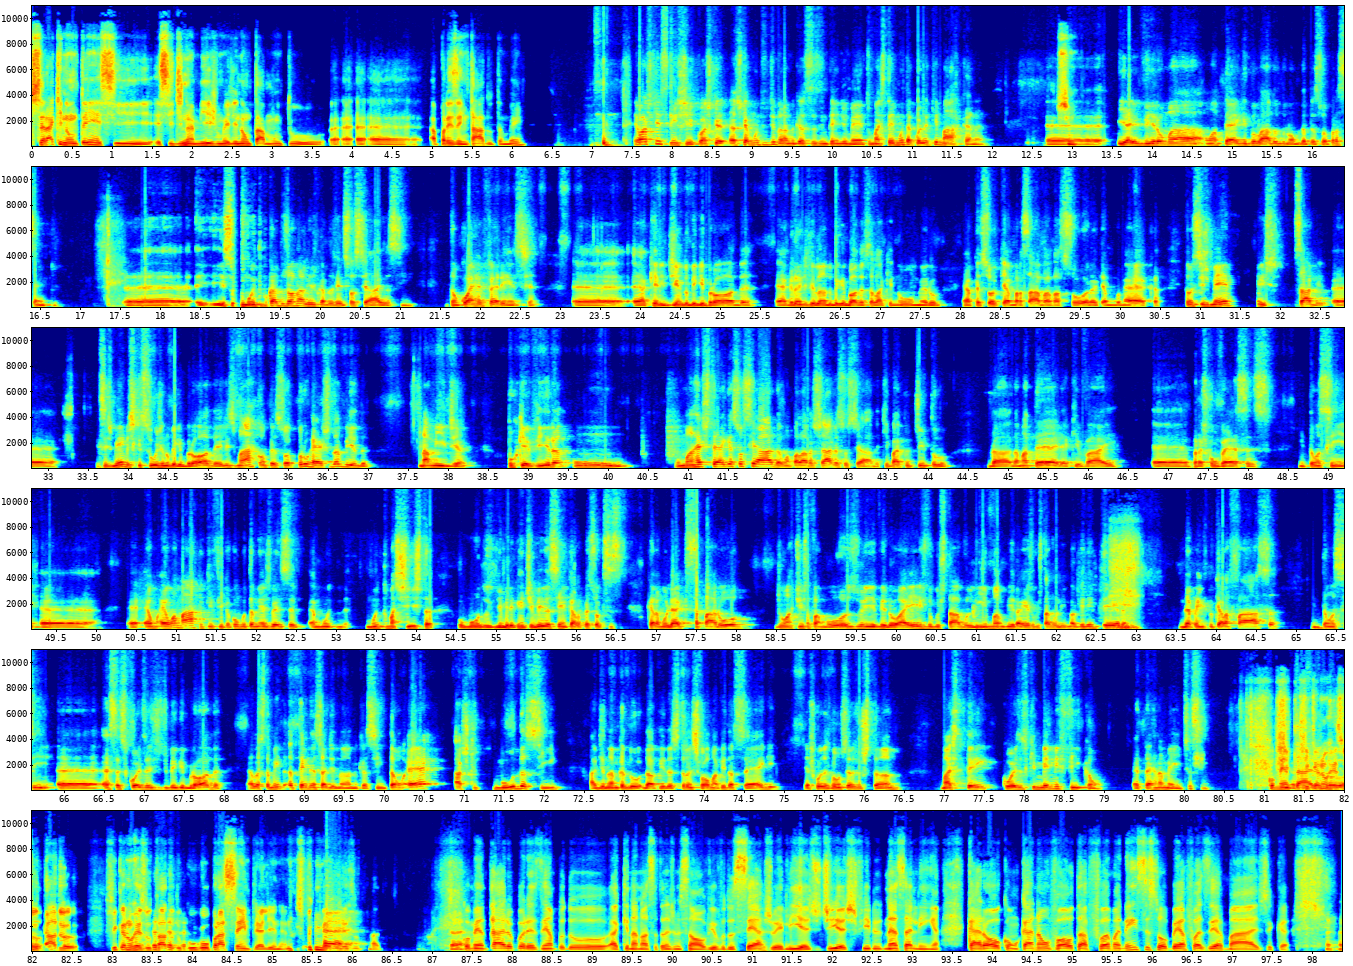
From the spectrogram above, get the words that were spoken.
será que não tem esse, esse dinamismo, ele não está muito é, é, é, apresentado também? Eu acho que sim, Chico. Acho que, acho que é muito dinâmico esses entendimentos, mas tem muita coisa que marca, né? É, e aí vira uma, uma tag do lado do nome da pessoa para sempre. É, isso muito por causa do jornalismo, por causa das redes sociais, assim. Então, qual é a referência? É, é a queridinha do Big Brother, é a grande vilã do Big Brother, sei lá que número, é a pessoa que abraçava a vassoura, que é a boneca. Então, esses memes, sabe? É, esses memes que surgem no Big Brother, eles marcam a pessoa para o resto da vida, na mídia, porque vira um, uma hashtag associada, uma palavra-chave associada, que vai para o título da, da matéria, que vai é, para as conversas. Então, assim, é, é, é, é, uma marca que fica, como também às vezes é muito, muito machista o mundo de mídia que a gente vive, assim, aquela pessoa que se, aquela mulher que se separou de um artista famoso e virou a ex do Gustavo Lima, vira a ex do Gustavo Lima a vida inteira, independente do que ela faça. Então, assim, é, essas coisas de Big Brother, elas também têm essa dinâmica, assim. Então, é, acho que muda, sim, a dinâmica do, da vida se transforma, a vida segue, e as coisas vão se ajustando mas tem coisas que memificam eternamente, assim. Comentário fica no do... resultado, fica no resultado do Google para sempre ali, né? Nos primeiros é. resultados. É. Comentário, por exemplo, do aqui na nossa transmissão ao vivo do Sérgio Elias Dias Filho nessa linha. Carol com K não volta à fama nem se souber fazer mágica.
